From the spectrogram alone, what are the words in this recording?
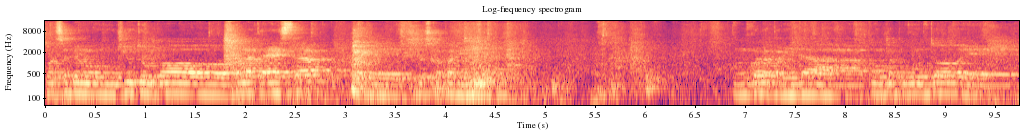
forse abbiamo chiuso un po' con la testa e si sono scappati via. Comunque una partita punto a punto e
